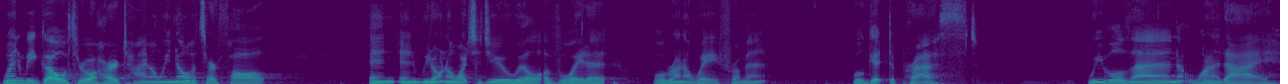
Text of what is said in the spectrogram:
when we go through a hard time and we know it's our fault and, and we don't know what to do, we'll avoid it, we'll run away from it, we'll get depressed, we will then want to die.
